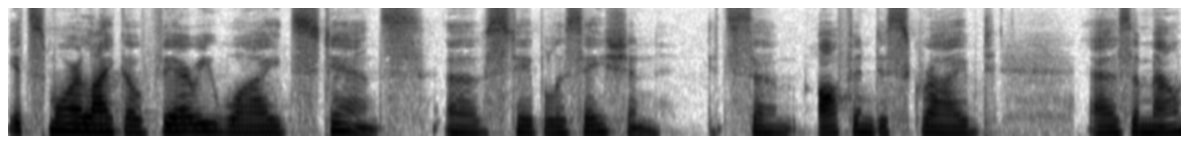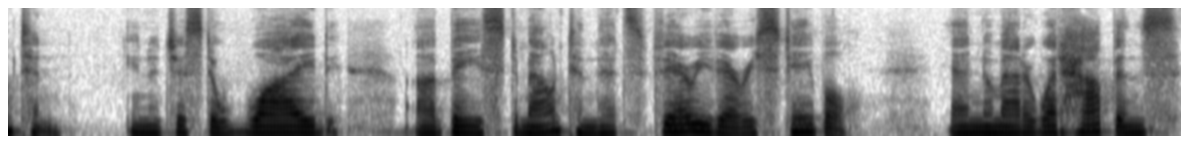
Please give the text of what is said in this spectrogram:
It's more like a very wide stance of stabilization. It's um, often described as a mountain you know just a wide uh, based mountain that's very very stable and no matter what happens,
